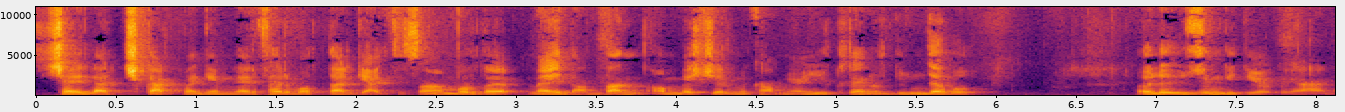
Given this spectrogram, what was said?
şeyler çıkartma gemileri, feribotlar geldiği zaman burada meydandan 15-20 kamyon yüklenir. Günde bu. Öyle üzüm gidiyordu yani.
